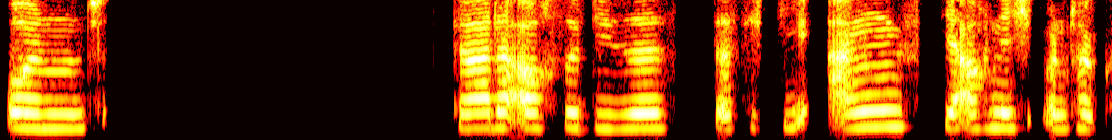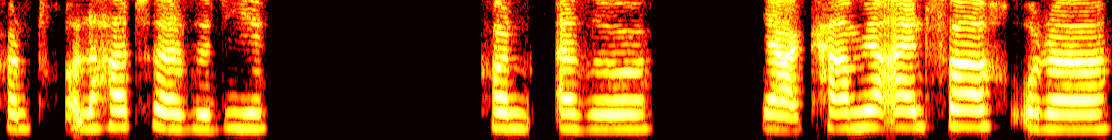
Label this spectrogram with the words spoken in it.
Und gerade auch so dieses, dass ich die Angst ja auch nicht unter Kontrolle hatte. Also die kon also ja, kam ja einfach oder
